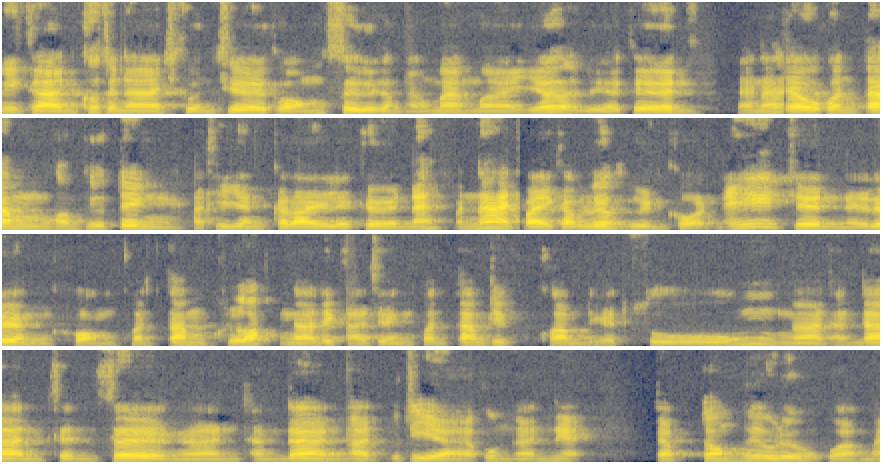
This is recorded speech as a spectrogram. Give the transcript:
มีการโฆษณาชวนเชื่อของสื่อต่างๆ มากมายเยอะเหลือเกินดังนั้นเจ้าควอนตัมคอมพิวติ้งที่ยังไกลเหลือเกินนะ มันน่าจะไปกับเรื่องอื่นก่อนเอ๊ะเช่น ในเรื่องของควอนตัมคล็อกนาฬิกาเชิงควอนตัมที่ความละเอียดสูง งานทางด้านเซนเซอร์ งานทางด้านวิทยาพวกนั้นเนี่ยจับต้องให้เร็วกว่าไหม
